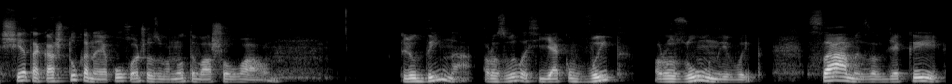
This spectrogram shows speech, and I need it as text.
ще така штука, на яку хочу звернути вашу увагу. Людина розвилась як вид, розумний вид, саме завдяки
